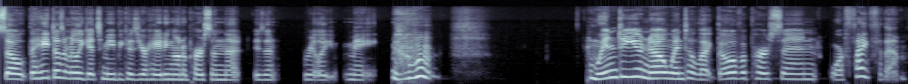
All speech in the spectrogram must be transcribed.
So the hate doesn't really get to me because you're hating on a person that isn't really me. when do you know when to let go of a person or fight for them?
